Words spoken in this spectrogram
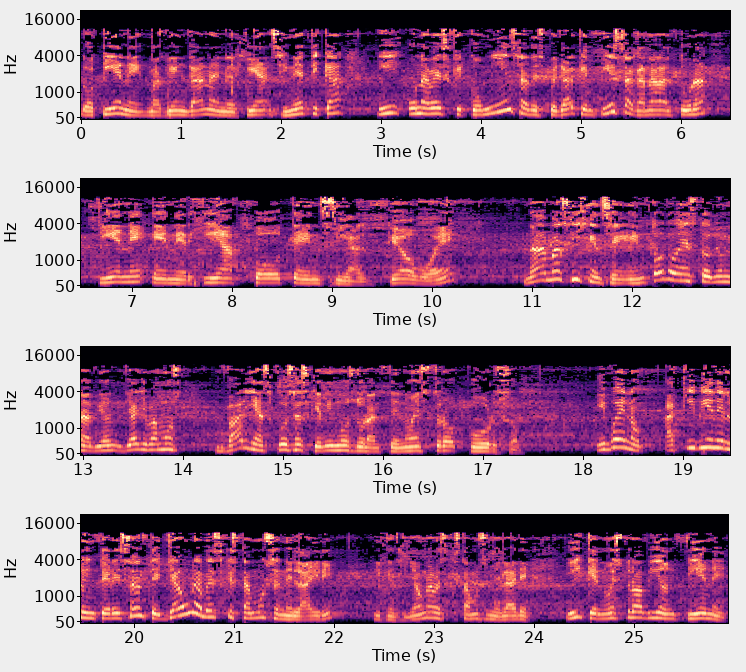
o tiene, más bien gana energía cinética y una vez que comienza a despegar, que empieza a ganar altura, tiene energía potencial. ¿Qué obo, eh? Nada más fíjense, en todo esto de un avión ya llevamos varias cosas que vimos durante nuestro curso. Y bueno, aquí viene lo interesante, ya una vez que estamos en el aire, fíjense, ya una vez que estamos en el aire y que nuestro avión tiene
